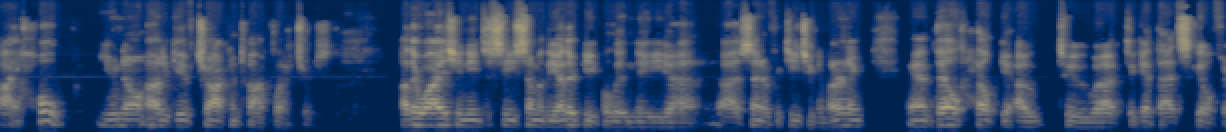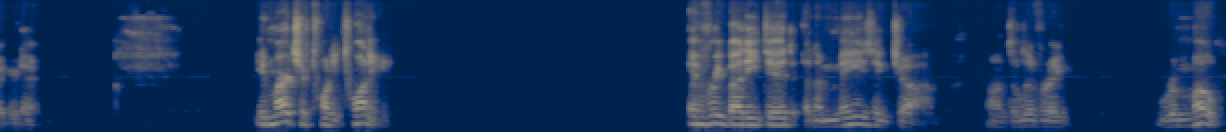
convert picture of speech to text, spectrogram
I hope you know how to give chalk and talk lectures. Otherwise, you need to see some of the other people in the uh, uh, Center for Teaching and Learning, and they'll help you out to, uh, to get that skill figured out. In March of 2020, everybody did an amazing job on delivering remote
